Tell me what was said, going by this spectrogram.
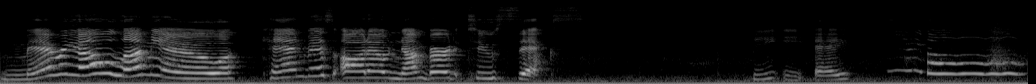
Mario Lemieux, canvas auto numbered to six. A Beautiful.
